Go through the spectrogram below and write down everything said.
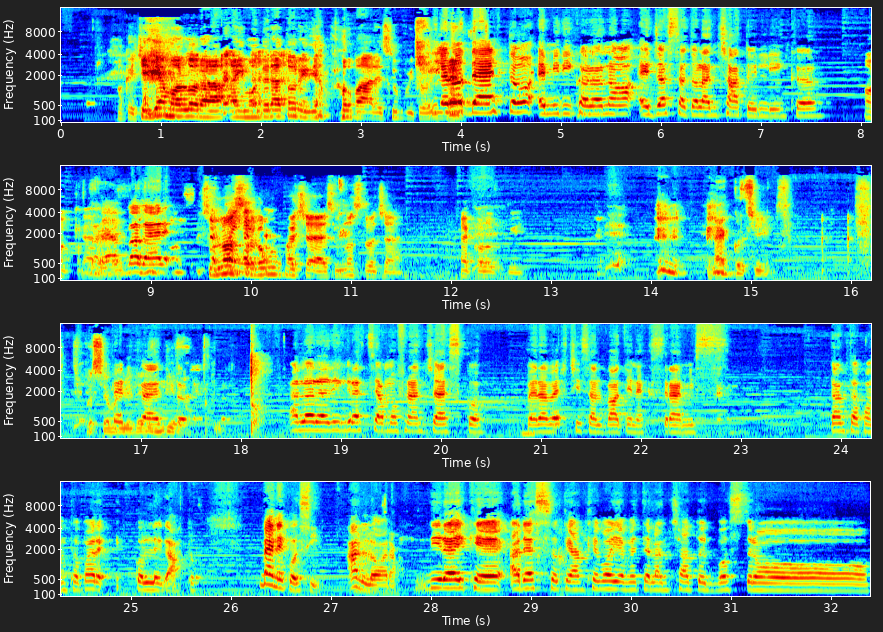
Ok, chiediamo allora ai moderatori di approvare subito il Gliel'ho detto e mi dicono no, è già stato lanciato il link. Ok, va bene. Va bene. Sul nostro comunque c'è, sul nostro c'è. Eccolo qui. Eccoci. Ci possiamo rivedere in diretta. Allora ringraziamo Francesco per averci salvato in extremis. Tanto a quanto pare è collegato. Bene così. Allora, direi che adesso che anche voi avete lanciato il vostro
